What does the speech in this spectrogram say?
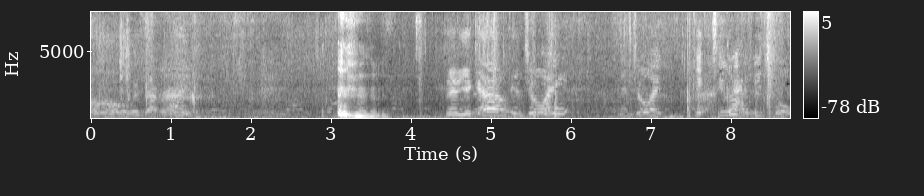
Oh, is that right? there you go. Enjoy. Enjoy. Pick two out of each bowl.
